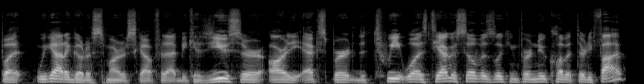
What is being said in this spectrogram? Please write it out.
but we got to go to Smarter Scout for that because you, sir, are the expert. The tweet was Thiago Silva is looking for a new club at 35.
